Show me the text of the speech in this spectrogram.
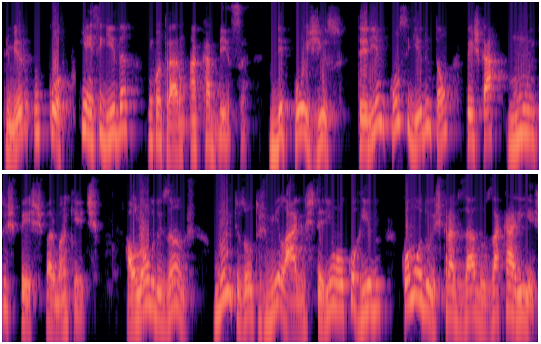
Primeiro o corpo e em seguida encontraram a cabeça. Depois disso, teriam conseguido então pescar muitos peixes para o banquete. Ao longo dos anos, muitos outros milagres teriam ocorrido, como o do escravizado Zacarias,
